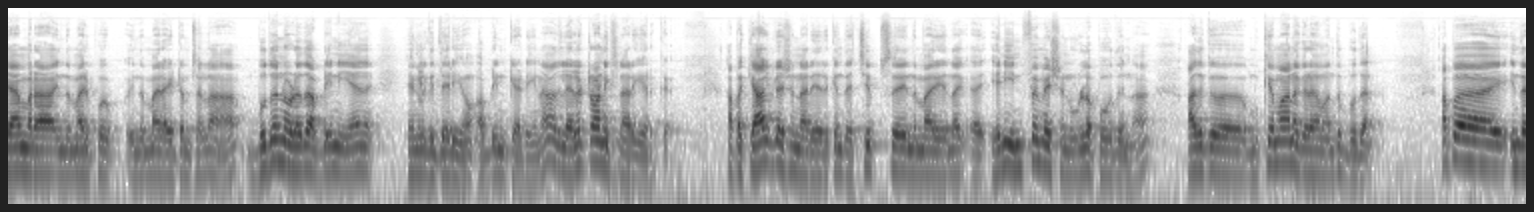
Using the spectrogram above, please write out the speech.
கேமரா இந்த மாதிரி பு இந்த மாதிரி ஐட்டம்ஸ் எல்லாம் புதனோடது அப்படின்னு ஏன் எங்களுக்கு தெரியும் அப்படின்னு கேட்டிங்கன்னா அதில் எலக்ட்ரானிக்ஸ் நிறைய இருக்குது அப்போ கேல்குலேஷன் நிறைய இருக்குது இந்த சிப்ஸு இந்த மாதிரி இருந்தால் எனி இன்ஃபர்மேஷன் உள்ளே போகுதுன்னா அதுக்கு முக்கியமான கிரகம் வந்து புதன். அப்போ இந்த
